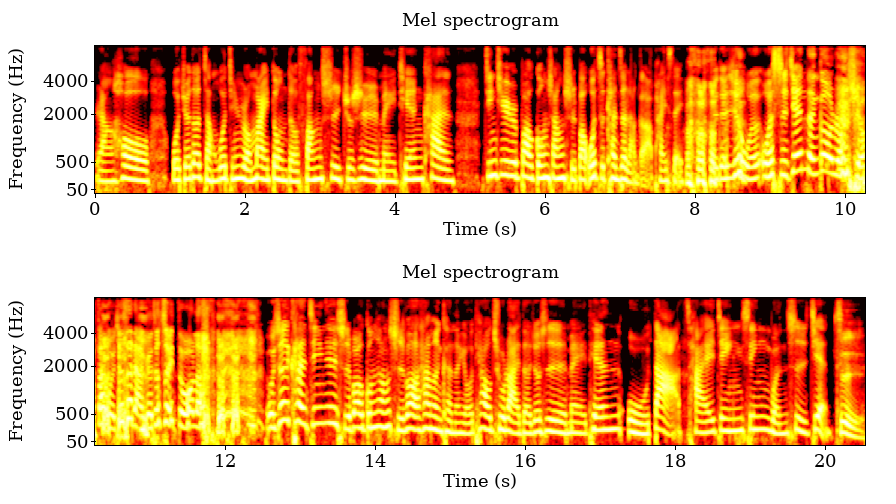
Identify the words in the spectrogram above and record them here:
然后我觉得掌握金融脉动的方式，就是每天看《经济日报》《工商时报》，我只看这两个啊，拍谁？对对，就是我我时间能够容许的范围就这两个就最多了。我就是看《经济时报》《工商时报》，他们可能有跳出来的，就是每天五大财经新闻事件是。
